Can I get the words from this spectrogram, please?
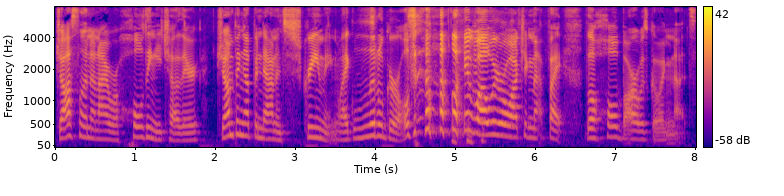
Jocelyn and I were holding each other, jumping up and down and screaming like little girls like, while we were watching that fight. The whole bar was going nuts.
